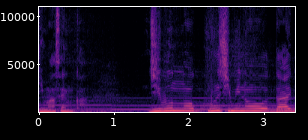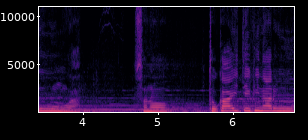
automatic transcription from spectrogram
いませんか？自分の苦しみの大部分はその都会的なる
